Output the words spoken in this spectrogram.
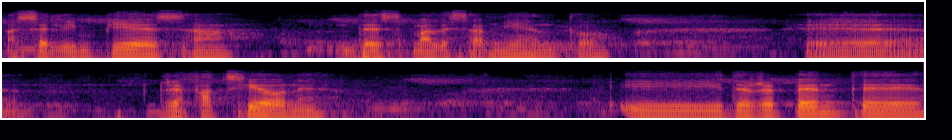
hacer limpieza, desmalezamiento, eh, refacciones y de repente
